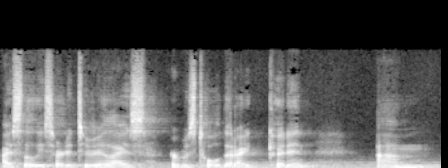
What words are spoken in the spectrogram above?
I slowly started to realize, or was told that I couldn't. Um,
